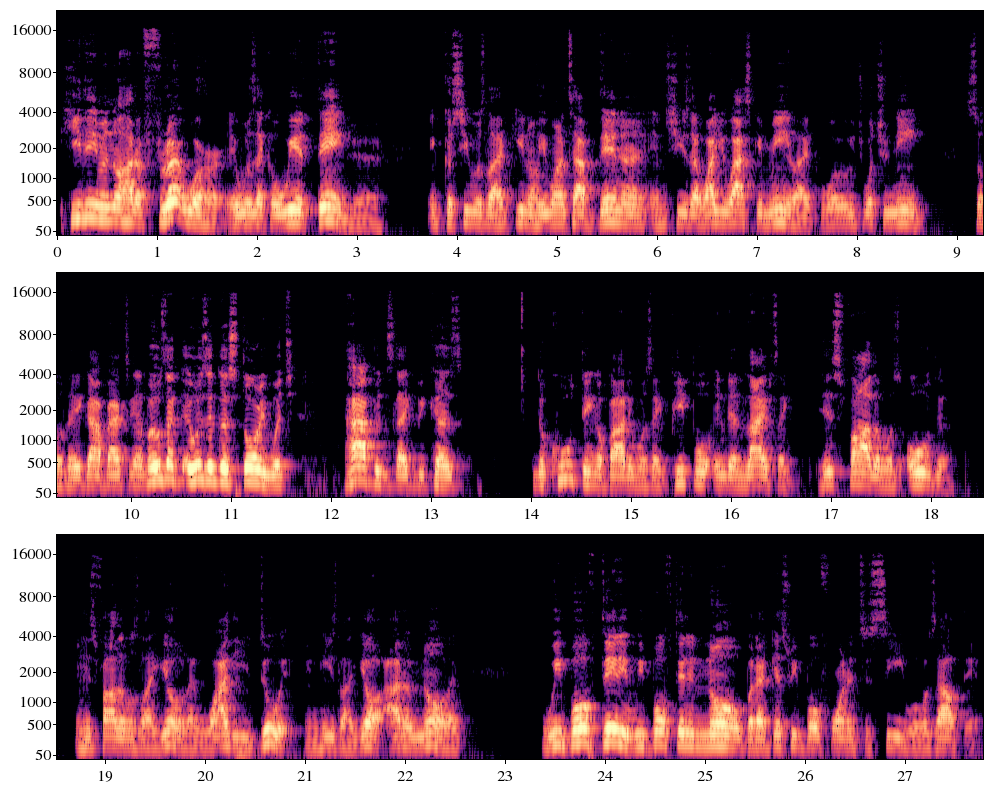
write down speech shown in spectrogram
he didn't even know how to flirt with her. It was like a weird thing Yeah. because she was like, you know, he wanted to have dinner, and she's like, "Why you asking me? Like, what what you need?" So they got back together. But it was like it was a good story, which happens like because the cool thing about it was like people in their lives, like his father was older, and his father was like, "Yo, like, why do you do it?" And he's like, "Yo, I don't know. Like, we both did it. We both didn't know, but I guess we both wanted to see what was out there."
